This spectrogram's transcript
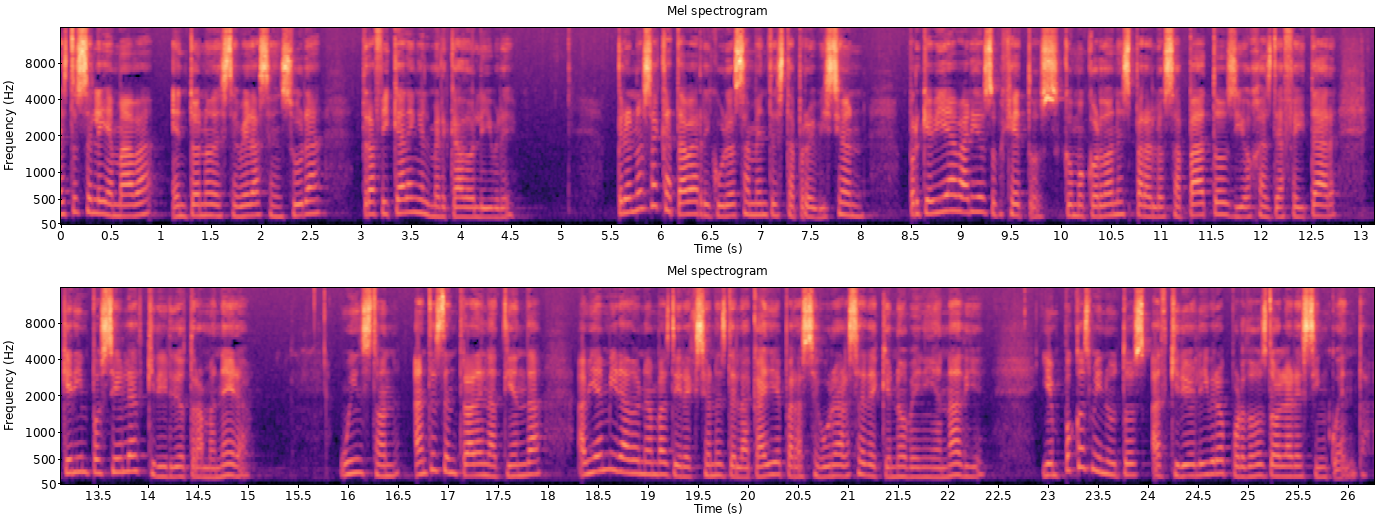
A esto se le llamaba, en tono de severa censura, traficar en el mercado libre. Pero no se acataba rigurosamente esta prohibición, porque había varios objetos, como cordones para los zapatos y hojas de afeitar, que era imposible adquirir de otra manera. Winston, antes de entrar en la tienda, había mirado en ambas direcciones de la calle para asegurarse de que no venía nadie, y en pocos minutos adquirió el libro por dos dólares cincuenta.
